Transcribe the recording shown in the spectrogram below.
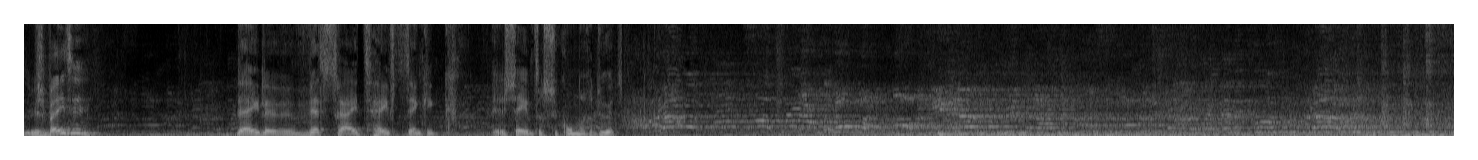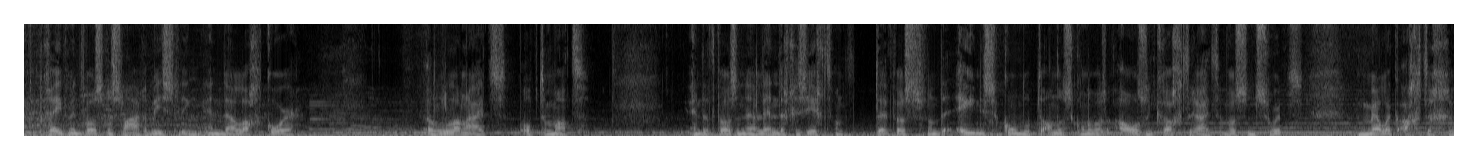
was beter. De hele wedstrijd heeft, denk ik, 70 seconden geduurd. Op een gegeven moment was er een slagenwisseling en daar lag Cor lang uit op de mat. En dat was een ellendig gezicht, want dat was van de ene seconde op de andere seconde was al zijn kracht eruit. Er was een soort melkachtige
